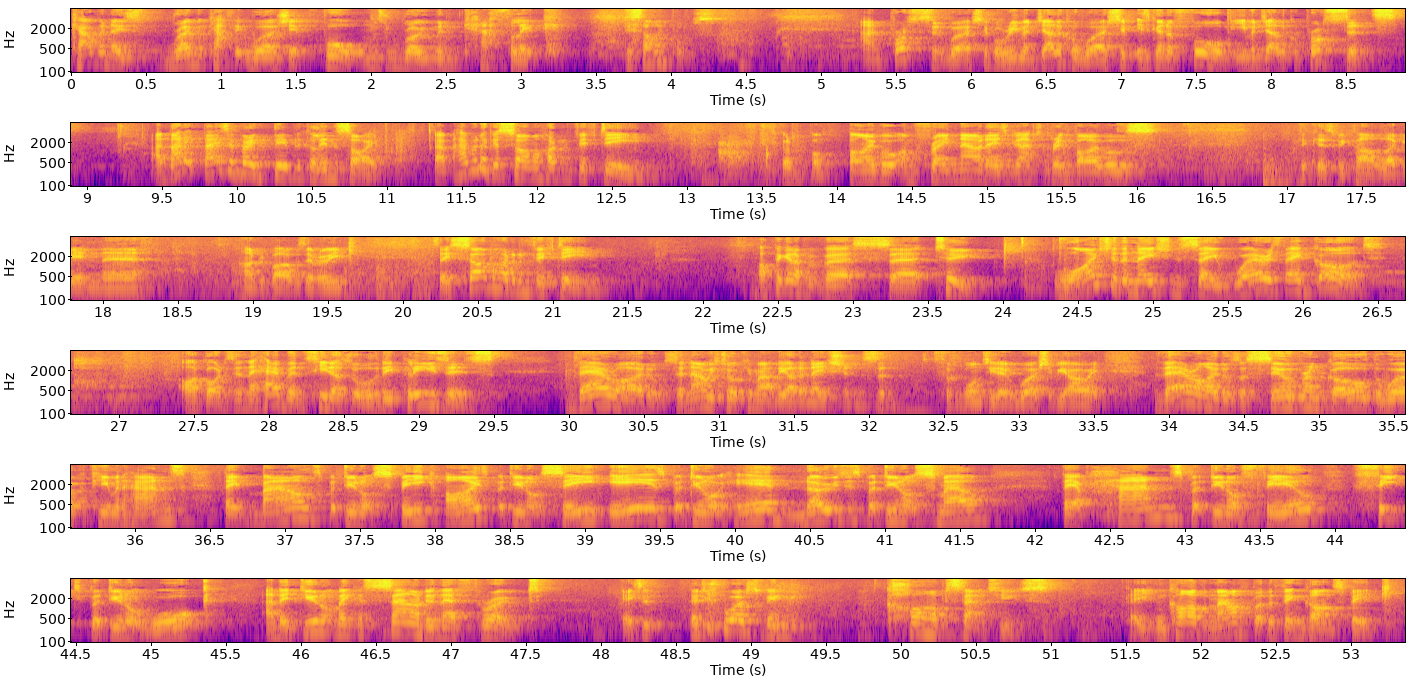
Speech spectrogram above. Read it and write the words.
Calvin knows Roman Catholic worship forms Roman Catholic disciples. And Protestant worship or evangelical worship is going to form evangelical Protestants. And that, that is a very biblical insight. Um, have a look at Psalm 115. You've got a Bible. I'm afraid nowadays we're going to have to bring Bibles because we can't lug in uh, 100 Bibles every week. So, Psalm 115. I'll pick it up at verse uh, 2. Why should the nations say, Where is their God? Our God is in the heavens, He does all that He pleases. Their idols, so now he's talking about the other nations, the, the ones who don't worship Yahweh. Their idols are silver and gold, the work of human hands. They've mouths but do not speak, eyes but do not see, ears but do not hear, noses but do not smell. They have hands but do not feel, feet but do not walk, and they do not make a sound in their throat. Okay, so they're just worshipping carved statues. Okay, you can carve a mouth, but the thing can't speak.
